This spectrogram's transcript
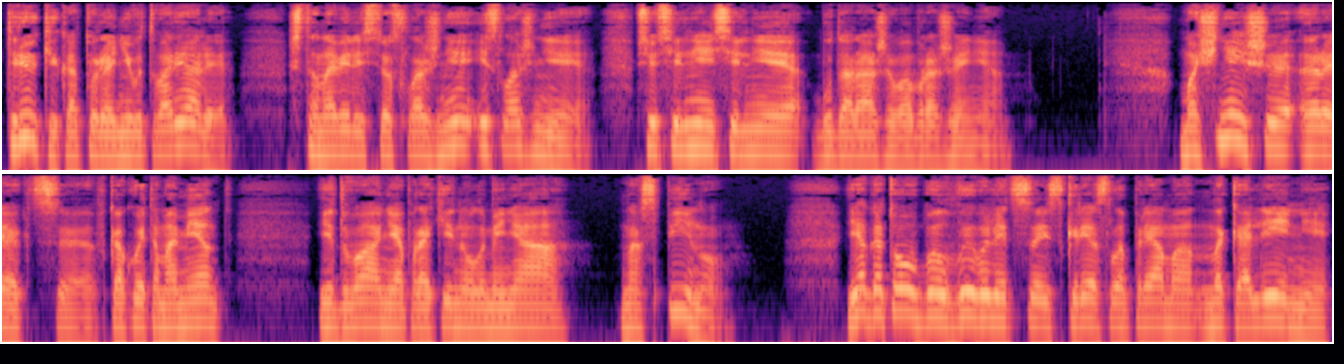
Трюки, которые они вытворяли, становились все сложнее и сложнее, все сильнее и сильнее будоража воображение. Мощнейшая эрекция в какой-то момент едва не опрокинула меня на спину — я готов был вывалиться из кресла прямо на колени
